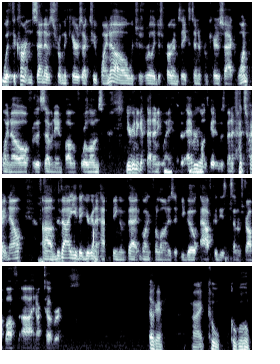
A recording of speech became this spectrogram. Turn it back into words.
with the current incentives from the CARES Act 2.0, which is really just programs they extended from CARES Act 1.0 for the 7A and 504 loans, you're going to get that anyway. So everyone's getting those benefits right now. Um, the value that you're going to have being a vet going for a loan is if you go after these incentives drop off uh, in October. Okay. All right. Cool. Cool. Cool.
